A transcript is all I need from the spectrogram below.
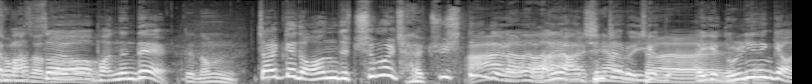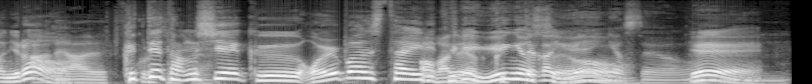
방송에서도. 봤어요. 봤는데 너무 짧게 나왔는데 춤을 잘 추시던데요. 아, 네, 네, 네. 아니 진짜로 그냥 이게 저- 노- 이게 놀리는 게 아니라 아, 네, 아, 그때. 당시에 그 urban 스타일이 어. 되게 유행이었어요. 그때가 유행이었어요. 예. 음.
